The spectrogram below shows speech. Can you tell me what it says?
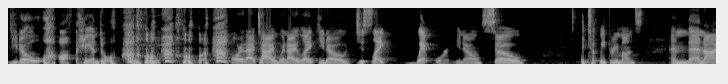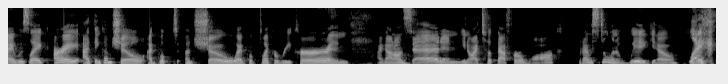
you know, off the handle. Mm-hmm. or that time when I like, you know, just like went for it, you know? So it took me three months. And then I was like, all right, I think I'm chill. I booked a show, I booked like a recur and I got on set and, you know, I took that for a walk but I was still in a wig, yo. Like,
